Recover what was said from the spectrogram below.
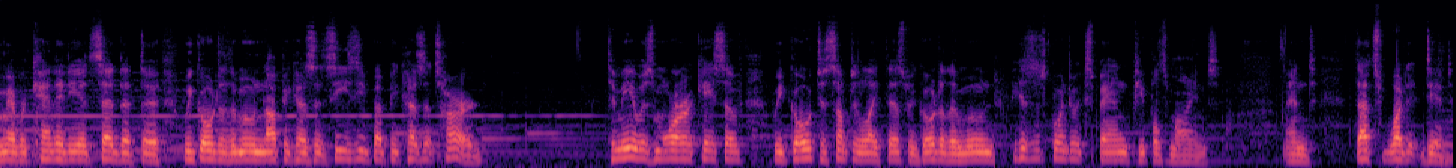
Remember Kennedy had said that the, we go to the moon not because it's easy, but because it's hard. To me, it was more a case of we go to something like this, we go to the moon because it's going to expand people's minds. And that's what it did.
